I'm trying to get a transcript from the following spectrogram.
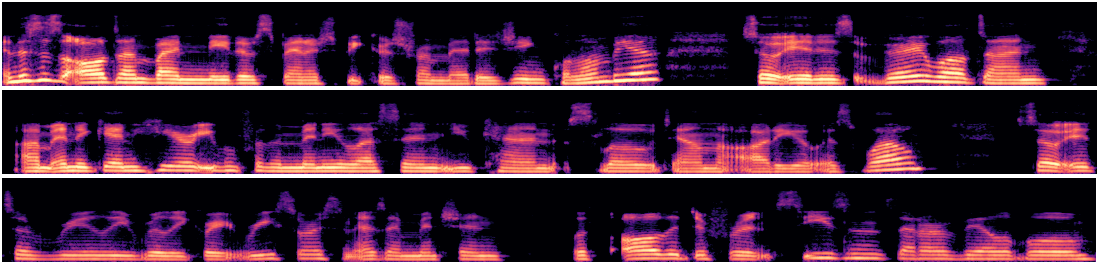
And this is all done by native Spanish speakers from Medellin, Colombia. So it is very well done. Um, and again, here, even for the mini lesson, you can slow down the audio as well. So it's a really, really great resource. And as I mentioned, with all the different seasons that are available,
